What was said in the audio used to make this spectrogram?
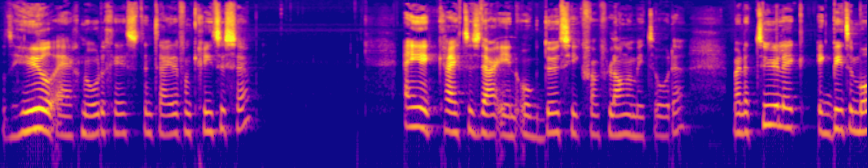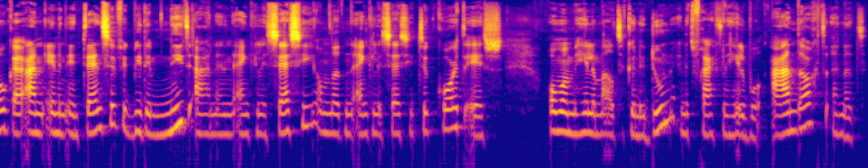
Dat heel erg nodig is ten tijde van crisissen. En je krijgt dus daarin ook de ziek van verlangen methode. Maar natuurlijk, ik bied hem ook aan in een intensive. Ik bied hem niet aan in een enkele sessie, omdat een enkele sessie te kort is om hem helemaal te kunnen doen. En het vraagt een heleboel aandacht en het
